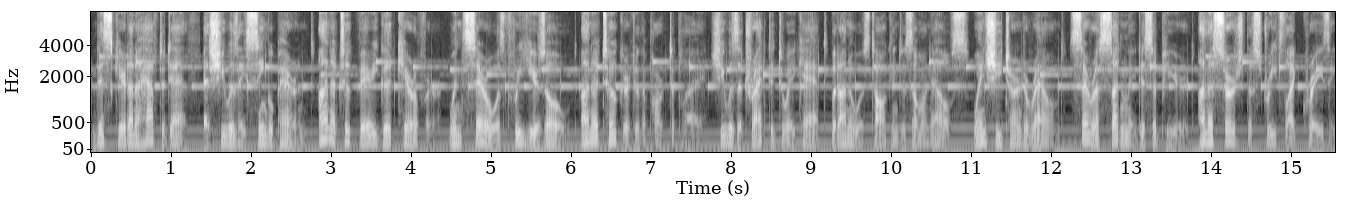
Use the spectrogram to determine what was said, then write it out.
This scared Anna half to death, as she was a single parent. Anna took very good care of her. When Sarah was three years old, Anna took her to the park to play. She was attracted to a cat, but Anna was talking to someone else. When she turned around, Sarah suddenly disappeared. Anna searched the streets like crazy.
